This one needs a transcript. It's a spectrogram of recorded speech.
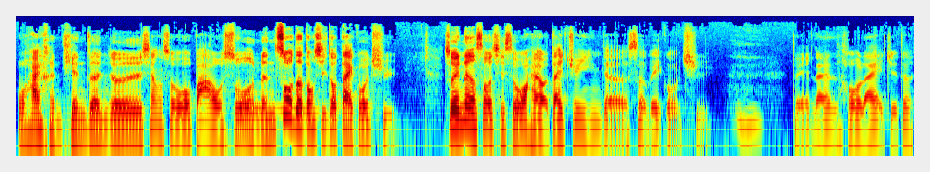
我还很天真，就是想说我把我所有能做的东西都带过去。所以那个时候，其实我还有带军印的设备过去。嗯，对。但后来觉得，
